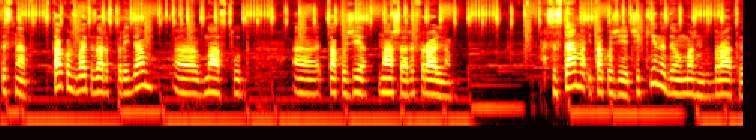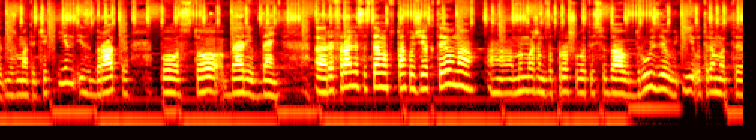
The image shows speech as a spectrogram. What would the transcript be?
тиснет. Також давайте зараз перейдемо. Е, в нас тут е, також є наша реферальна система, і також є чекіни, де ми можемо збирати, нажимати чек-ін і збирати по 100 берів в день. Е, Реферальна система тут також є активна. Ми можемо запрошувати сюди в друзів і отримати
